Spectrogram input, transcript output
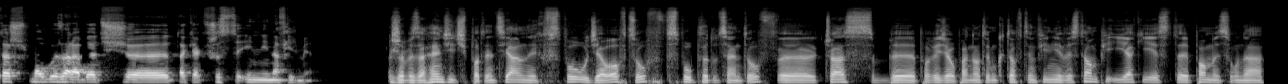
też mogły zarabiać tak jak wszyscy inni na filmie. Żeby zachęcić potencjalnych współudziałowców, współproducentów, e, czas by powiedział Pan o tym, kto w tym filmie wystąpi i jaki jest e, pomysł na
